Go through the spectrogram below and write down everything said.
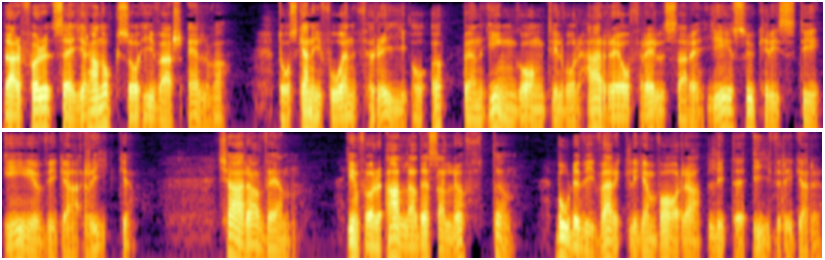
Därför säger han också i vers 11, då ska ni få en fri och öppen öppen ingång till vår Herre och Frälsare Jesu Kristi eviga rike. Kära vän, inför alla dessa löften borde vi verkligen vara lite ivrigare.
